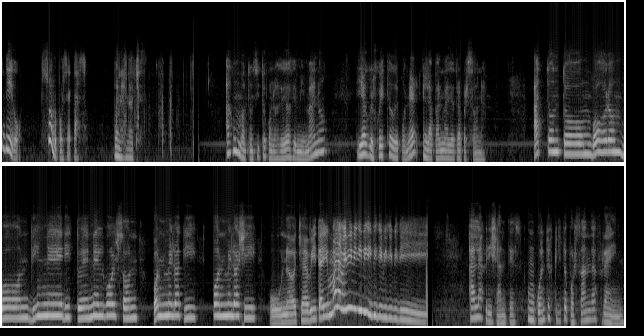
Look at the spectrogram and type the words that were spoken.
Digo, solo por si acaso. Buenas noches. Hago un montoncito con los dedos de mi mano y hago el gesto de poner en la palma de otra persona. Atontón, borombón, dinerito en el bolsón, pónmelo aquí, pónmelo allí, una ochavita y un malabaribidibidibidibidi. Alas brillantes, un cuento escrito por Sandra Frain,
